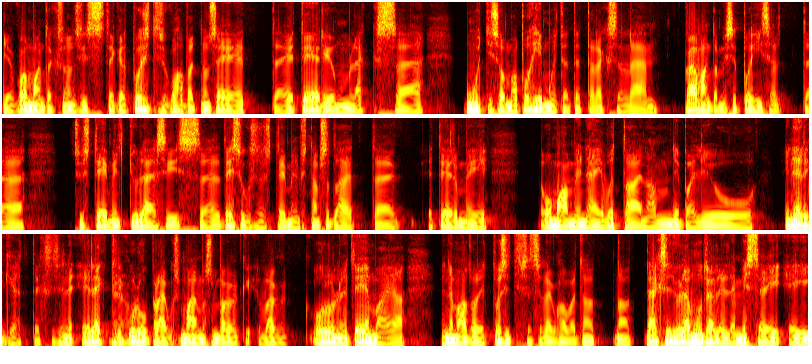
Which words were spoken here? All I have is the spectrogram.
ja kolmandaks on siis tegelikult positiivse koha pealt on see, et Ethereum läks, äh, muutis oma põhimõtet, et ta läks selle kaevandamise põhiselt süsteemilt üle siis teistsugusele süsteemile, mis tähendab seda, et Ethereumi omamine ei võta enam nii palju energiat, ehk siis elektrikulu praeguses maailmas on väga, väga oluline teema ja, nemad olid positiivsed selle koha pealt, nad, nad läksid üle mudelile, mis ei, ei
